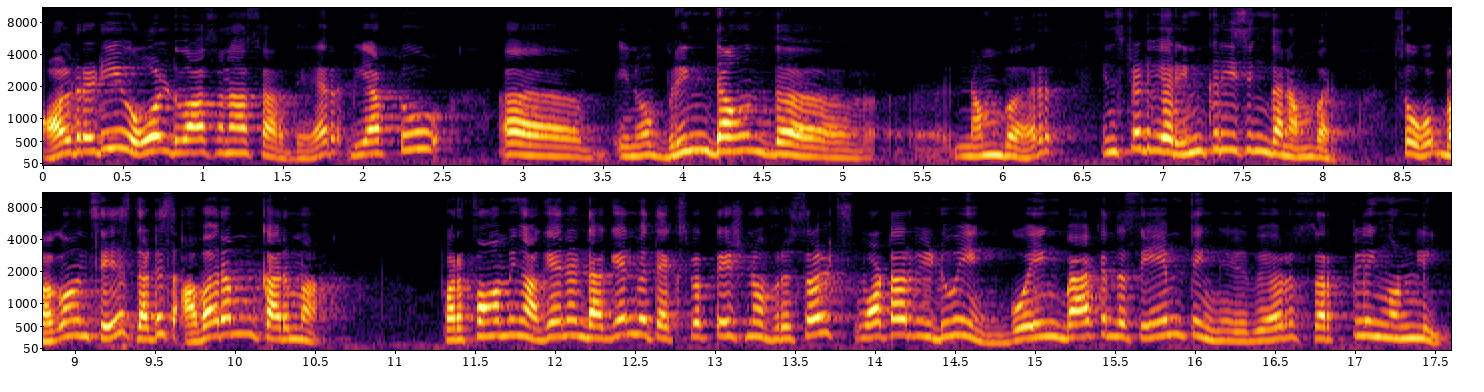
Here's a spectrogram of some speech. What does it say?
Already old vasanas are there. We have to, uh, you know, bring down the number. Instead, we are increasing the number. So, Bhagavan says that is avaram karma. Performing again and again with expectation of results. What are we doing? Going back in the same thing. We are circling only.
